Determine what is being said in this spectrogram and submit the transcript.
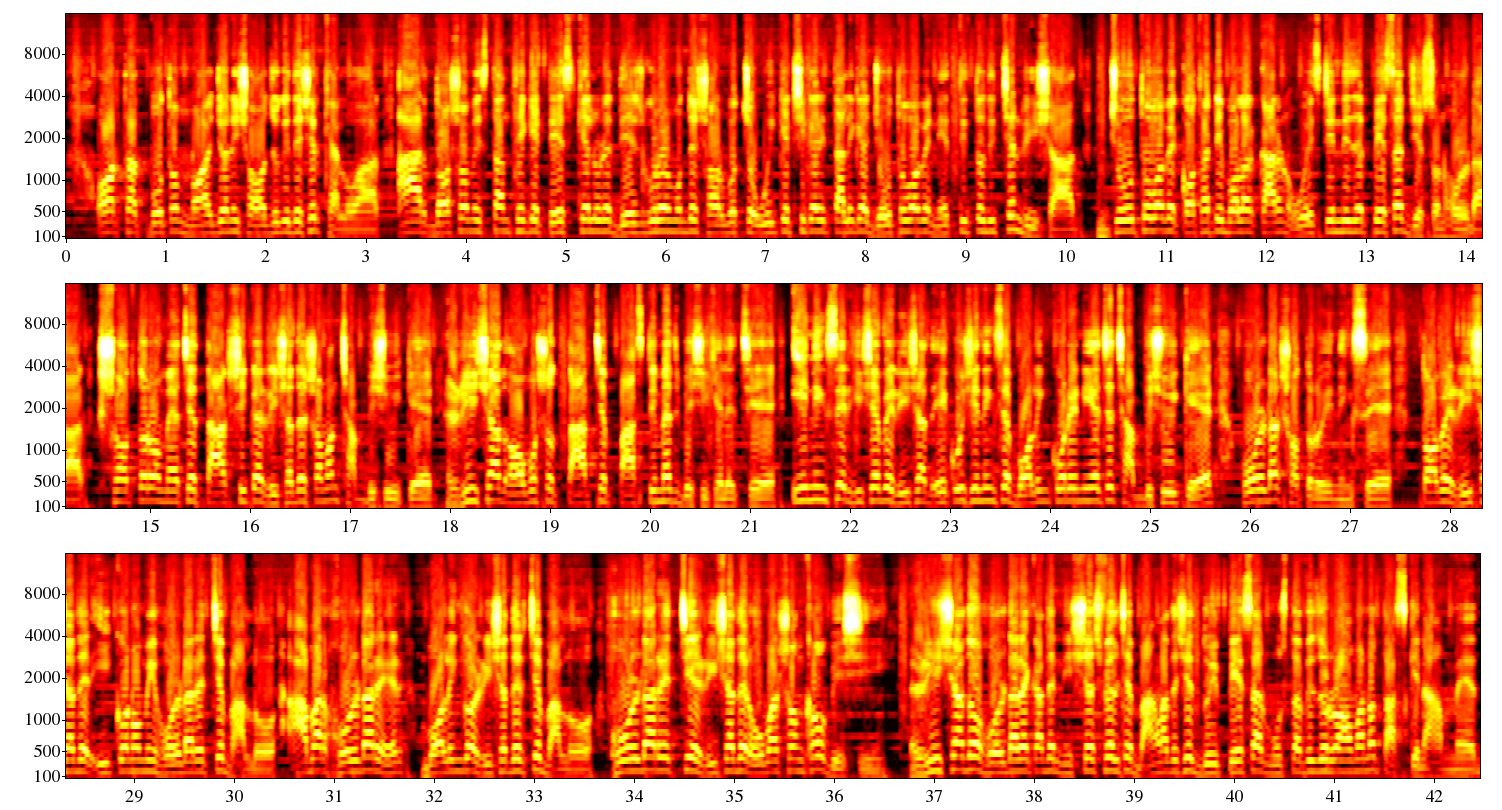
অর্থাৎ প্রথম নয় জনই সহযোগী দেশের খেলোয়াড়। আর দশম স্থান থেকে টেস্ট খেলুড়ে দেশগুলোর মধ্যে সর্বোচ্চ উইকেট শিকারীর তালিকায় যৌথভাবে নেতৃত্ব দিচ্ছেন ঋষাদ যৌথভাবে কথাটি বলার কারণ ওয়েস্ট ইন্ডিজের পেসার জেসন হোল্ডার সতেরো ম্যাচে তার শিকার ঋষাদের সমান ছাব্বিশ উইকেট। ঋষাদ অবশ্য তার চেয়ে পাঁচটি ম্যাচ বেশি খেলেছে। ইনিংসের হিসেবে ঋষাদ একুশ ইনিংসে বোলিং করে নিয়েছে ছাব্বিশ উইকেট হোল্ডার সতেরো ইনিংসে। তবে ঋষাদের ইকোনমি হোল্ডারের চেয়ে ভালো। আবার হোল্ডারের বোলিং ঋষাদের চেয়ে ভালো। হোল্ডারের চেয়ে ঋষাদের ওভার সংখ্যাও বেশি। ঋষাদ ও হোল্ডারের কাঁধে নিঃশ্বাস ফেলছে বাংলাদেশের দুই পেসার মুস্তাফিজুর রহমান ও তাসকিন আহমেদ।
